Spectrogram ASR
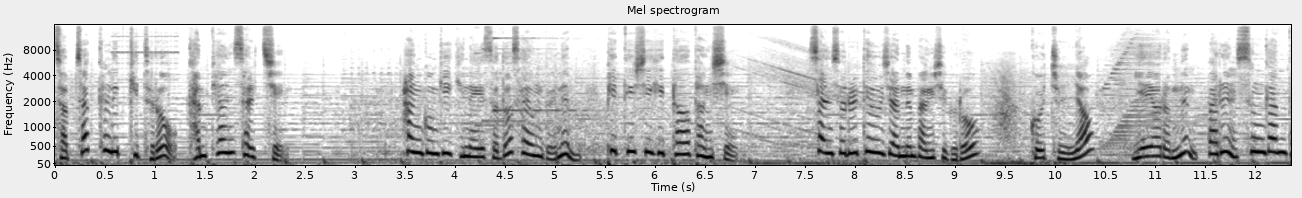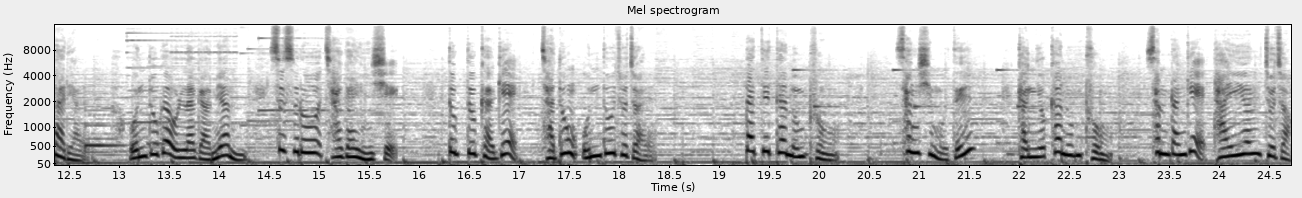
접착 클립 키트로 간편 설치. 항공기 기내에서도 사용되는 PTC 히터 방식. 산소를 태우지 않는 방식으로 고출력, 예열 없는 빠른 순간 발열. 온도가 올라가면 스스로 자가 인식. 똑똑하게 자동 온도 조절 따뜻한 온풍 상시 모드 강력한 온풍 3단계 다이얼 조정.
